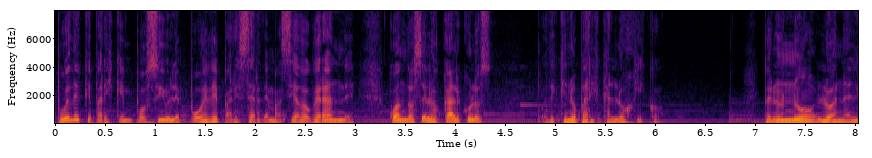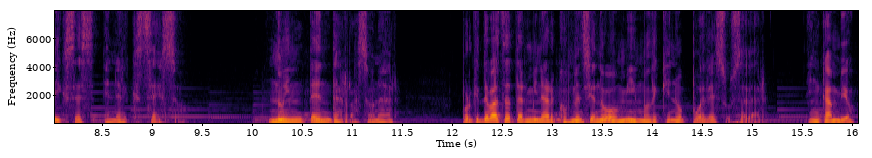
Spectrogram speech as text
puede que parezca imposible, puede parecer demasiado grande. Cuando haces los cálculos, puede que no parezca lógico. Pero no lo analices en el exceso. No intentes razonar, porque te vas a terminar convenciendo vos mismo de que no puede suceder. En cambio,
